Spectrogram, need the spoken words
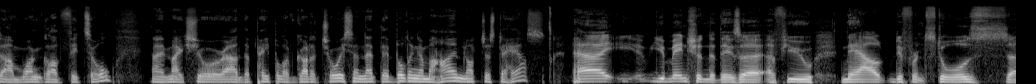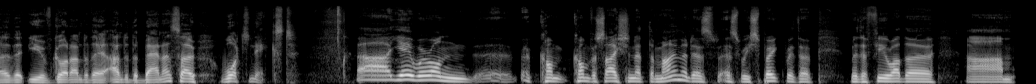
um, one glove fits all. They make sure uh, the people have got a choice and that they're building them a home, not just a house. Uh, you you mentioned that there's a, a few now different stores uh, that you've got under there under the banner. So what's next? Uh, yeah, we're on uh, a com- conversation at the moment as as we speak with a with a few other um,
